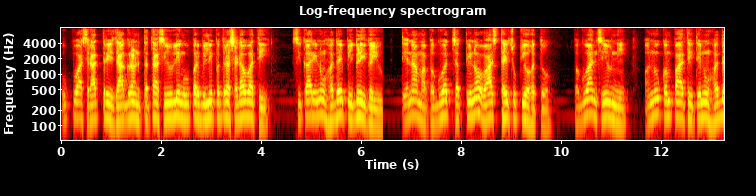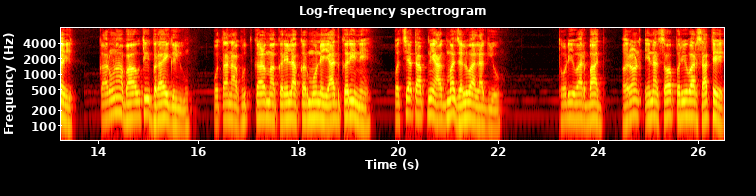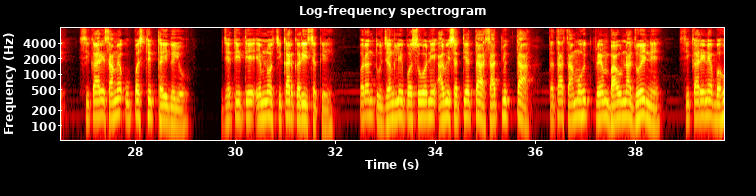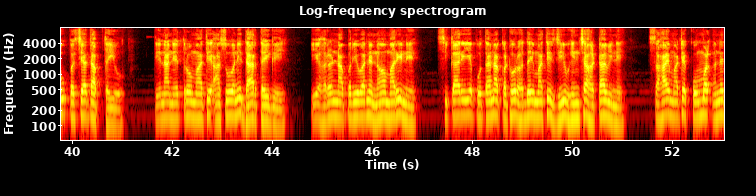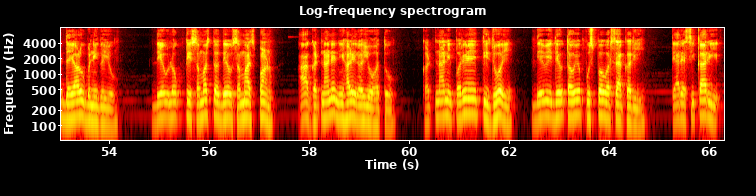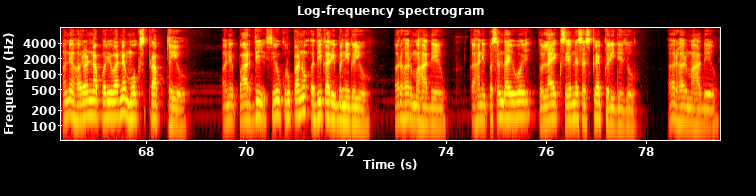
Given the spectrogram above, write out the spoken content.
ઉપવાસ, રાત્રિ, જાગરણ તથા શિવલિંગ ઉપર બિલીપત્ર ચડાવવાથી શિકારીનું હૃદય પીગળી ગયું. તેનામાં ભગવત શક્તિનો વાસ થઈ ચૂક્યો હતો. ભગવાન શિવની અનુકંપાથી તેનું હૃદય કરુણાભાવથી ભરાઈ ગયું. પોતાના ભૂતકાળમાં કરેલા કર્મોને યાદ કરીને પશ્ચાતાપની આગમાં જલવા લાગ્યો. થોડી વાર બાદ હરણ એના સપરિવાર સાથે શિકારી સામે ઉપસ્થિત થઈ ગયો. જેથી તે એમનો શિકાર કરી શકે. પરંતુ જંગલી પશુઓની આવી સત્યતા, સાત્વિકતા તથા સામૂહિક પ્રેમ ભાવના જોઈને શિકારીને બહુ પશ્ચાતાપ થયો. તેના નેત્રોમાંથી આંસુઓની ધાર થઈ ગઈ. એ હરણના પરિવારને ન મારીને શિકારીએ પોતાના કઠોર હૃદયમાંથી જીવ હિંસા હટાવીને સહાય માટે કોમળ અને દયાળુ બની ગયો. દેવલોકથી સમસ્ત દેવ સમાજ પણ આ ઘટનાને નિહાળી રહ્યો હતો. ઘટનાની પરિણતિ જોઈ દેવી દેવતાઓએ પુષ્પવર્ષા કરી. ત્યારે શિકારી અને હરણના પરિવારને મોક્ષ પ્રાપ્ત થયો અને પારધી શિવકૃપાનો અધિકારી બની ગયો. હર હર મહાદેવ. કહાની પસંદ આવી હોય તો લાઈક, શેર ને સબસ્ક્રાઈબ કરી દેજો. હર હર મહાદેવ.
